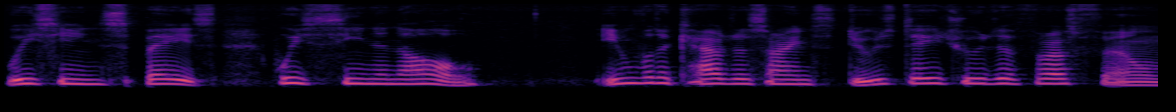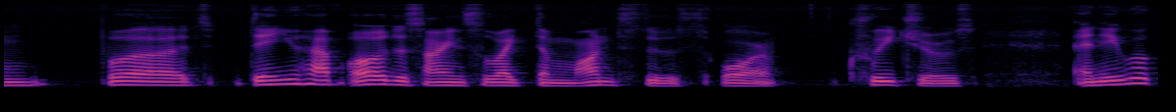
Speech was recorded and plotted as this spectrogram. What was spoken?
we've seen space, we've seen it all even though the character designs do stay true to the first film, but then you have other designs like the monsters or creatures, and they look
